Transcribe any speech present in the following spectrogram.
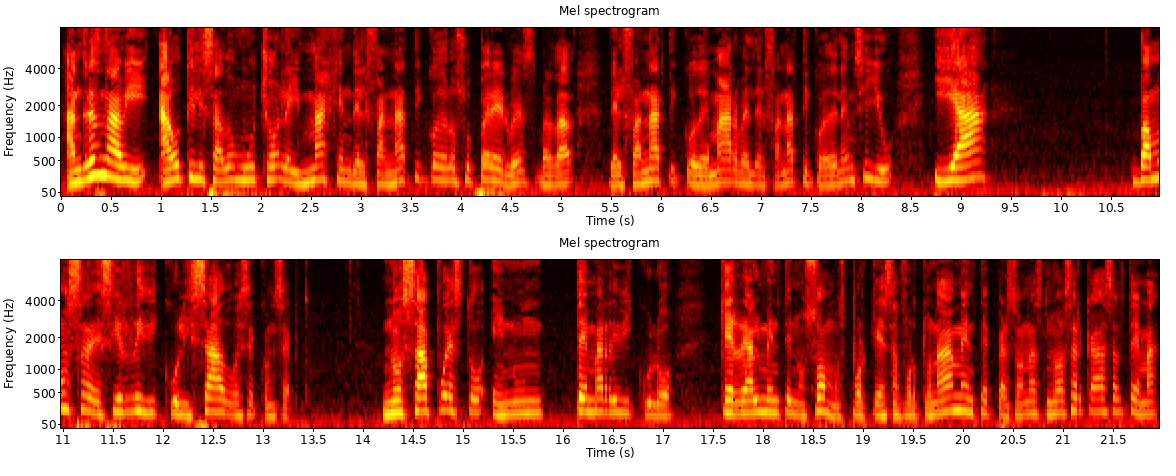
Andrés Navi ha utilizado mucho la imagen del fanático de los superhéroes, ¿verdad? Del fanático de Marvel, del fanático del MCU y ha, vamos a decir, ridiculizado ese concepto. Nos ha puesto en un tema ridículo que realmente no somos, porque desafortunadamente personas no acercadas al tema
